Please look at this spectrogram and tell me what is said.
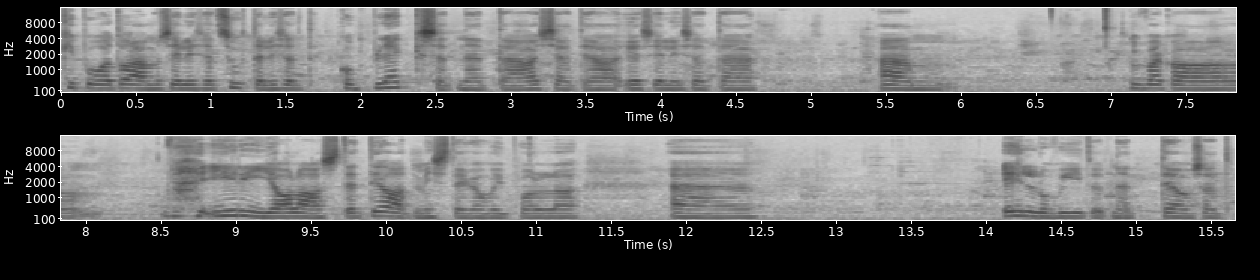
kipuvad olema sellised suhteliselt komplekssed need asjad ja, ja sellised ähm, väga erialaste teadmistega võib-olla äh, ellu viidud need teosed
